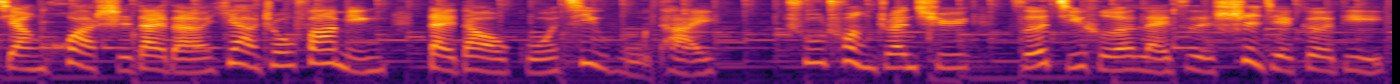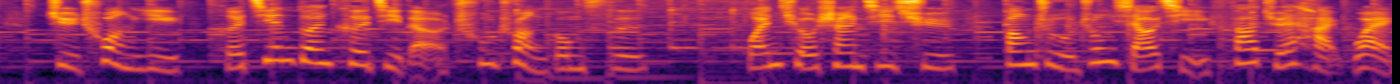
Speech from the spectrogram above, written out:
将划时代的亚洲发明带到国际舞台。初创专区则集合来自世界各地具创意和尖端科技的初创公司。环球商机区帮助中小企发掘海外，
